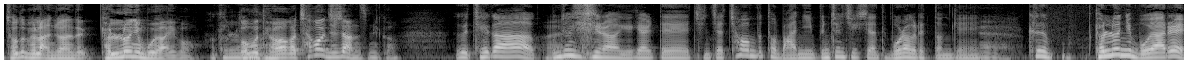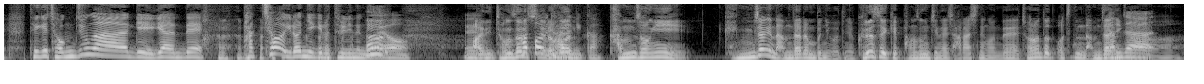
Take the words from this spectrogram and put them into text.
저도 별로 안 좋아하는데 결론이 뭐야 이거? 아, 결론이 너무 뭐야? 대화가 차가워지지 않습니까? 이거 제가 네. 문천식 씨랑 얘기할 때 진짜 처음부터 많이 문천식 씨한테 뭐라 그랬던 게 예. 그래서 결론이 뭐야를 되게 정중하게 얘기하는데 닥쳐 이런 얘기로 들리는 거예요. 예. 아니 정선혜 씨 여러분 다르니까. 감성이 굉장히 남다른 분이거든요. 그래서 이렇게 방송 진행 잘 하시는 건데 저는 또 어쨌든 남자니까. 남자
